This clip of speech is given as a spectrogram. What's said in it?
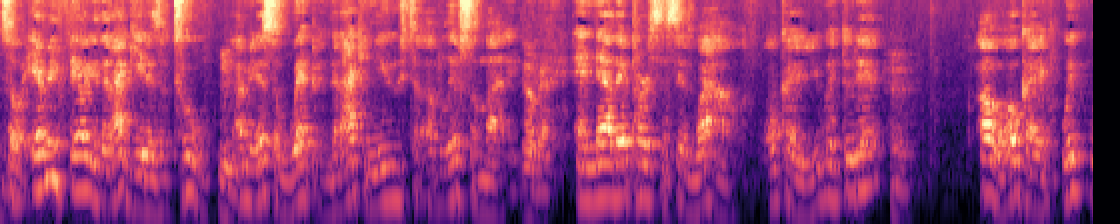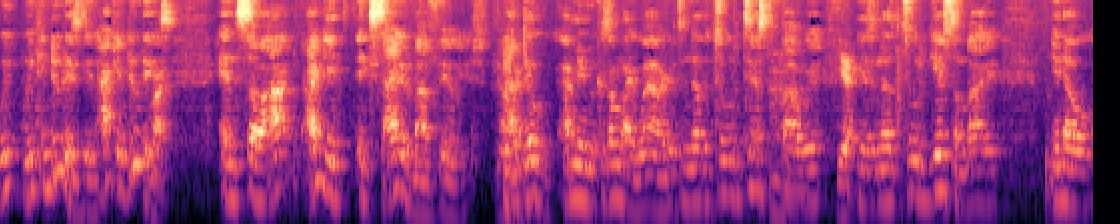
So every failure that I get is a tool. Mm. I mean, it's a weapon that I can use to uplift somebody. Okay. And now that person says, wow, okay, you went through that? Hmm. Oh, okay, we, we, we can do this then. I can do this. Right. And so I, I get excited about failures. I mm-hmm. do. I mean, because I'm like, wow, here's another tool to testify mm-hmm. with. Yeah. Here's another tool to give somebody. You know,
